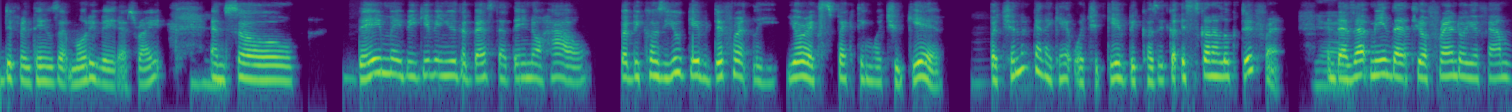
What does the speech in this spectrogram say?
different things that motivate us, right? Mm-hmm. And so they may be giving you the best that they know how, but because you give differently, you're expecting what you give, mm-hmm. but you're not going to get what you give because it, it's going to look different. Yeah. And does that mean that your friend or your family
